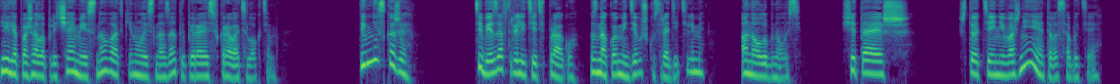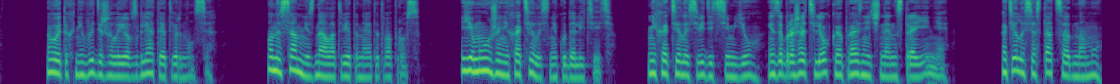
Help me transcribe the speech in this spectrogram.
Лиля пожала плечами и снова откинулась назад, упираясь в кровать локтем. «Ты мне скажи, тебе завтра лететь в Прагу, знакомить девушку с родителями?» Она улыбнулась. Считаешь, что тени важнее этого события? Войтах не выдержал ее взгляд и отвернулся. Он и сам не знал ответа на этот вопрос. Ему уже не хотелось никуда лететь. Не хотелось видеть семью, изображать легкое праздничное настроение. Хотелось остаться одному,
